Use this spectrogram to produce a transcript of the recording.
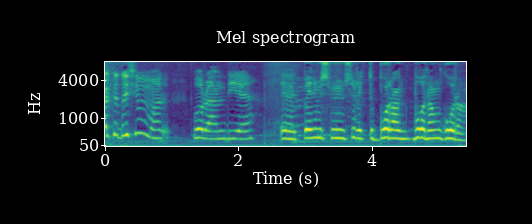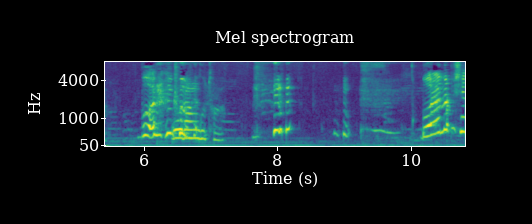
arkadaşım var Boran diye. Evet benim ismim sürekli Boran, Boran, Goran. Boran. Orangutan. Boran'a bir şey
